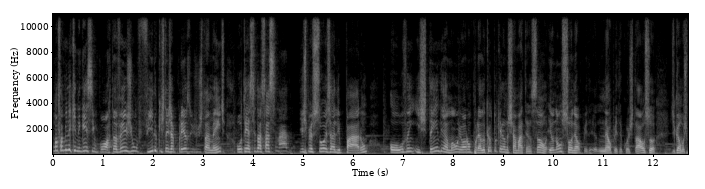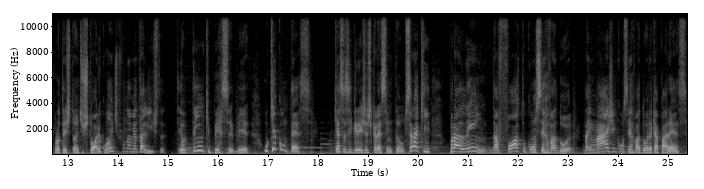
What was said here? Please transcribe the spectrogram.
Uma família que ninguém se importa, de um filho que esteja preso injustamente ou tenha sido assassinado. E as pessoas ali param, ouvem, estendem a mão e oram por ela. O que eu tô querendo chamar a atenção, eu não sou neope- neopentecostal, sou, digamos, protestante histórico, antifundamentalista. Eu tenho que perceber o que acontece que essas igrejas crescem tanto. Será que, para além da foto conservadora, da imagem conservadora que aparece,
